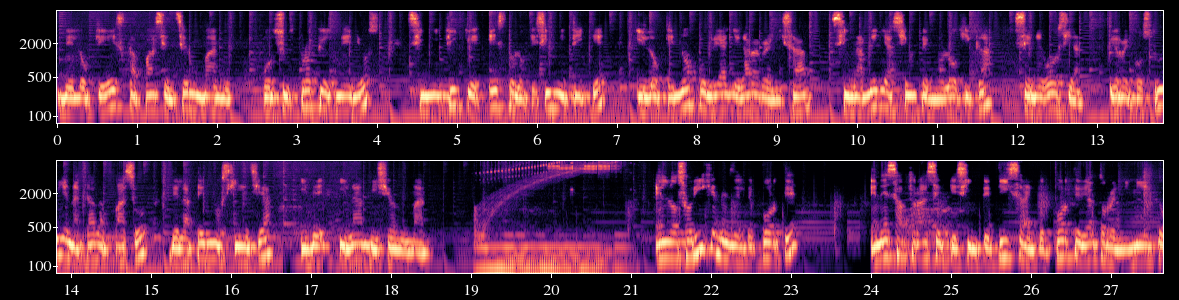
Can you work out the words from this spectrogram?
de lo que es capaz el ser humano por sus propios medios, signifique esto lo que signifique y lo que no podría llegar a realizar sin la mediación tecnológica, se negocian y reconstruyen a cada paso de la tecnociencia y, de, y la ambición humana. En los orígenes del deporte, en esa frase que sintetiza el deporte de alto rendimiento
